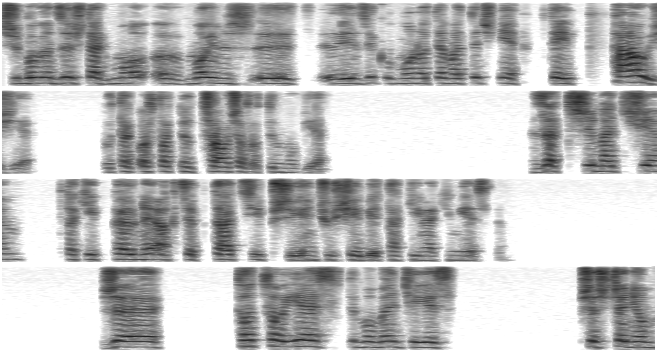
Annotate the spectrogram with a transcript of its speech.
czy mówiąc już tak w moim y, języku monotematycznie, w tej pauzie, bo tak ostatnio cały czas o tym mówię, zatrzymać się w takiej pełnej akceptacji, przyjęciu siebie takim, jakim jestem. Że to, co jest w tym momencie, jest przestrzenią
